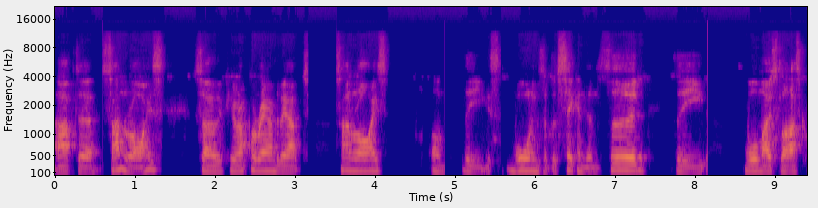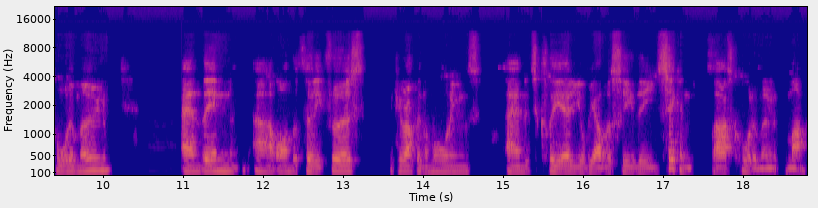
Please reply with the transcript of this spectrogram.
after sunrise. So if you're up around about sunrise on the mornings of the second and third, the almost last quarter moon, and then uh, on the 31st, if you're up in the mornings and it's clear, you'll be able to see the second last quarter moon month.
